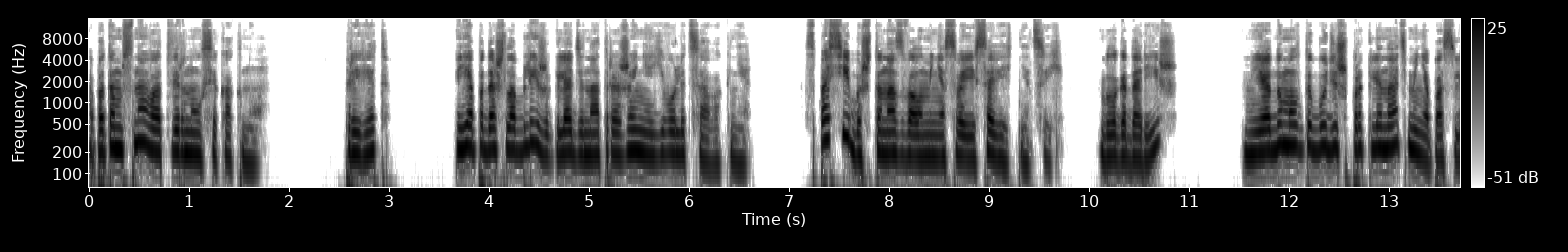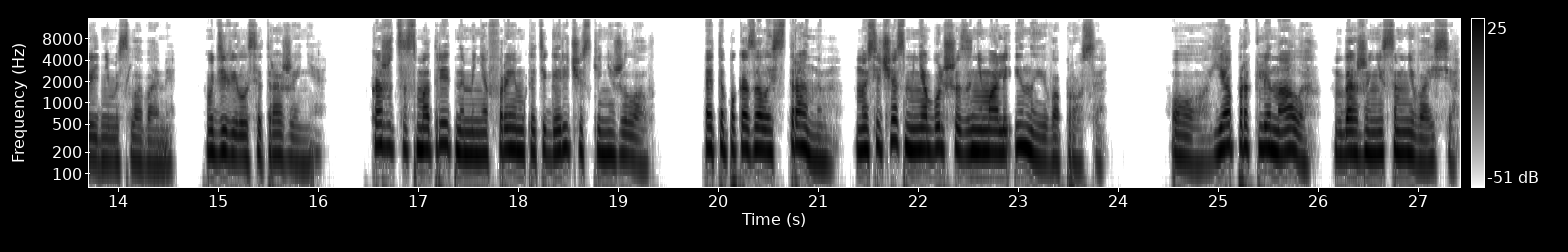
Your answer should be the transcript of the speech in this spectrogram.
а потом снова отвернулся к окну. «Привет». Я подошла ближе, глядя на отражение его лица в окне. «Спасибо, что назвал меня своей советницей. Благодаришь?» «Я думал, ты будешь проклинать меня последними словами», — удивилось отражение. Кажется, смотреть на меня Фрейм категорически не желал. Это показалось странным, но сейчас меня больше занимали иные вопросы. «О, я проклинала, даже не сомневайся»,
